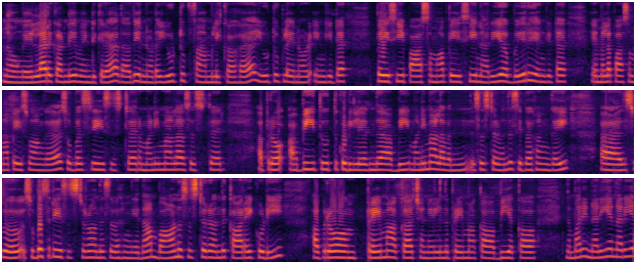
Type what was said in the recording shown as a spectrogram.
நான் உங்கள் எல்லாருக்காண்டியும் வேண்டிக்கிறேன். அதாவது என்னோடய யூடியூப் ஃபேமிலிக்காக யூடியூப்பில் என்னோட எங்கிட்ட பேசி பாசமாக பேசி நிறைய பேர் என்கிட்ட என் மேலே பாசமாக பேசுவாங்க. சுபஸ்ரீ சிஸ்டர் மணிமாலா சிஸ்டர் அப்புறம் அபி தூத்துக்குடியிலேருந்து அபி மணிமாலா வந்து சிஸ்டர் வந்து சிவகங்கை. சு சுபஸ்ரீ சிஸ்டரும் வந்து சிவகங்கை தான். பானு சிஸ்டர் வந்து காரைக்குடி. அப்புறம் பிரேமா அக்கா சென்னையிலேருந்து பிரேமா அக்கா அபி அக்கா இந்த மாதிரி நிறைய நிறைய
